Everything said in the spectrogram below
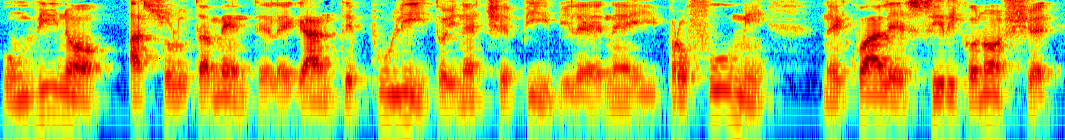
Un vino assolutamente elegante, pulito, ineccepibile nei profumi, nel quale si riconosce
